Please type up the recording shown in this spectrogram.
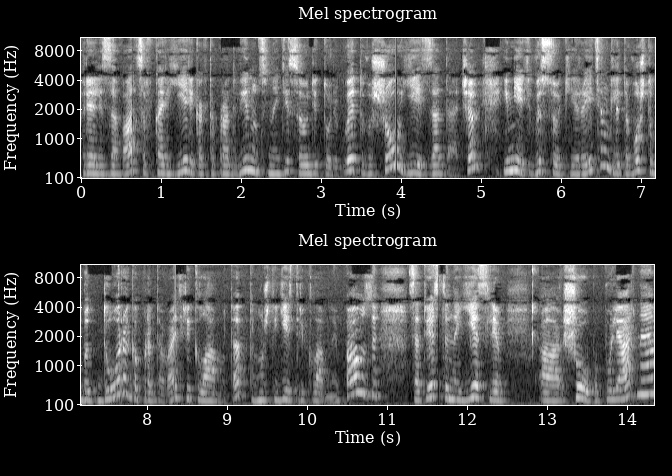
реализоваться в карьере, как-то продвинуться, найти свою аудиторию. У этого шоу есть задача иметь высокий рейтинг для того, чтобы дорого продавать рекламу, да, потому что есть рекламные паузы. Соответственно, если а, шоу популярное,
